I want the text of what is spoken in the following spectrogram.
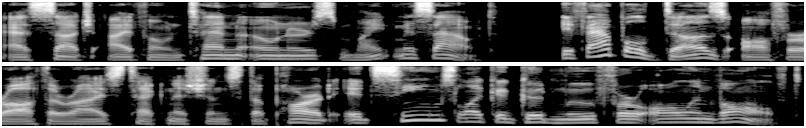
As such, iPhone X owners might miss out. If Apple does offer authorized technicians the part, it seems like a good move for all involved.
